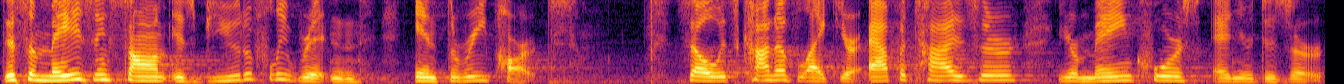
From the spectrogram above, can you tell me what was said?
This amazing psalm is beautifully written in three parts. So it's kind of like your appetizer, your main course, and your dessert.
